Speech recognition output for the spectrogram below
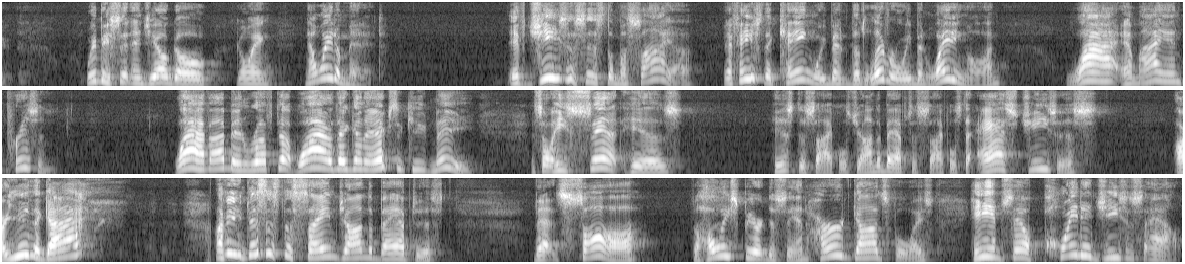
We'd be sitting in jail go, going, now wait a minute. If Jesus is the Messiah, if he's the king we've been, the deliverer we've been waiting on, why am I in prison? Why have I been roughed up? Why are they going to execute me? And so he sent his, his disciples, John the Baptist's disciples, to ask Jesus, Are you the guy? I mean, this is the same John the Baptist that saw the Holy Spirit descend, heard God's voice. He himself pointed Jesus out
